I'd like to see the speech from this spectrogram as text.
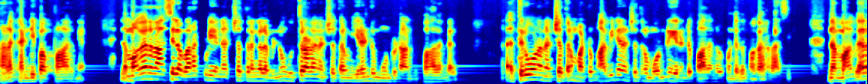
அதனால கண்டிப்பா பாருங்க. இந்த மகர ராசியில வரக்கூடிய நட்சத்திரங்கள் அப்படின்னா உத்திராட நட்சத்திரம் இரண்டு மூன்று நான்கு பாதங்கள் திருவோண நட்சத்திரம் மற்றும் அவிட நட்சத்திரம் ஒன்று இரண்டு பாதங்கள் கொண்டது மகர ராசி. இந்த மகர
